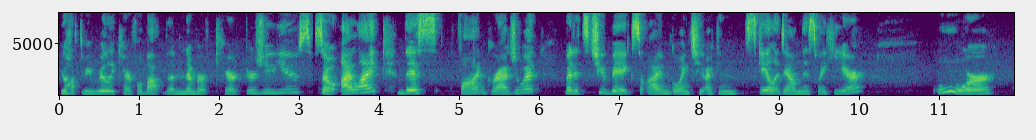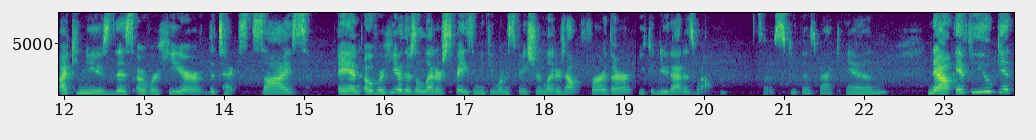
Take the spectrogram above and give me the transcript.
you'll have to be really careful about the number of characters you use. So I like this font, Graduate, but it's too big. So I'm going to, I can scale it down this way here, or I can use this over here, the text size. And over here, there's a letter spacing. If you want to space your letters out further, you can do that as well. So scoot those back in. Now, if you get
